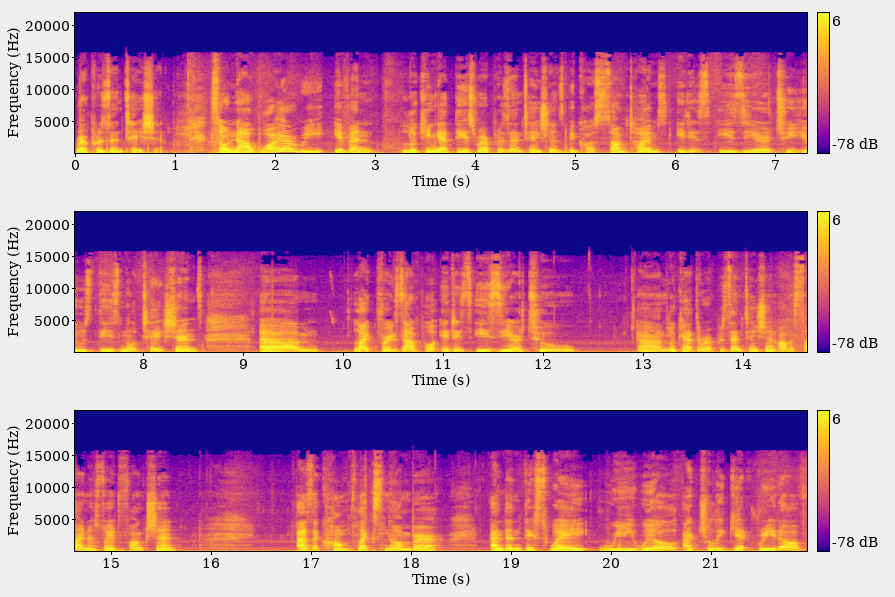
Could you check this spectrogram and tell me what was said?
representation. So now why are we even looking at these representations? Because sometimes it is easier to use these notations. Um, like for example, it is easier to um, look at the representation of a sinusoid function as a complex number. And then this way we will actually get rid of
